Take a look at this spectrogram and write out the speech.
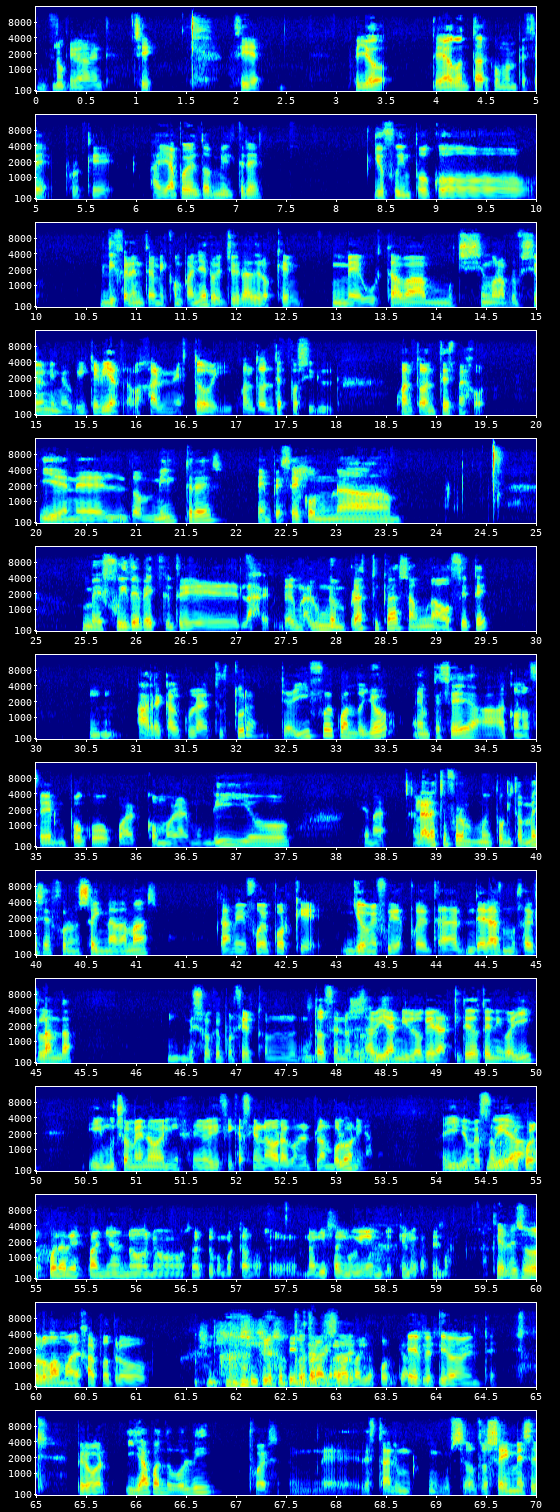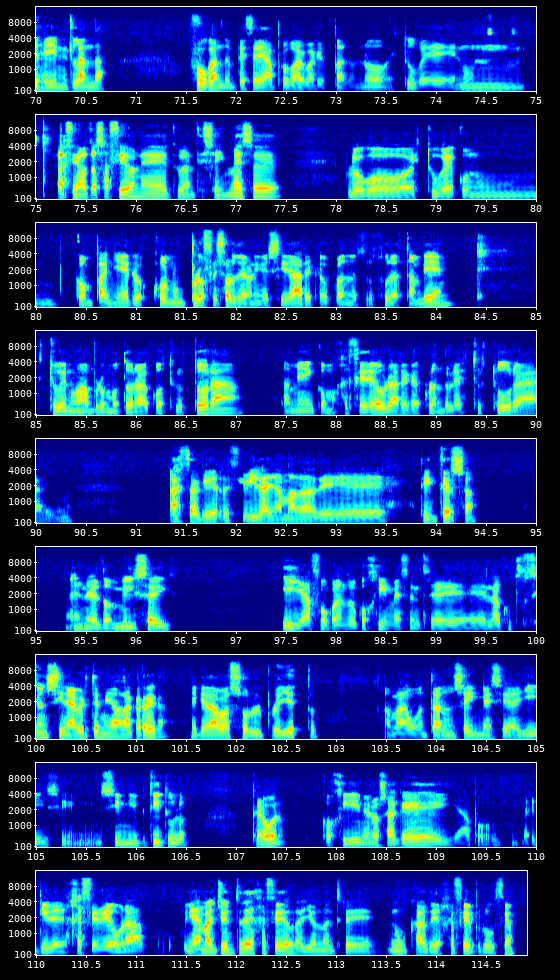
¿no? Efectivamente, sí. Así es. Pues yo te voy a contar cómo empecé, porque allá por el 2003 yo fui un poco diferente a mis compañeros. Yo era de los que me gustaba muchísimo la profesión y, me, quería trabajar en esto y cuanto antes posible, cuanto antes mejor. Y en el 2003 empecé con una me fui de, de, de, un alumno en prácticas a una OCT a recalcular estructuras. Y ahí fue cuando yo empecé a conocer un poco cuál, cómo era el mundillo y demás. La verdad es que fueron muy poquitos meses, fueron seis nada más. También fue porque yo me fui después de Erasmus a Irlanda. Eso que, por cierto, entonces no se sabía ni lo que era arquitecto técnico allí y mucho menos el ingeniero de edificación ahora con el plan Bolonia. Y yo me fui a... Fuera de España no, no sabes tú cómo estamos. Eh, nadie sabe muy bien qué es lo que hacemos. Que eso lo vamos a dejar para otro, sí, sí, eso tiene para grabar varios podcasts. Efectivamente. Pero bueno, y ya cuando volví, pues de, estar otros seis meses ahí en Irlanda, fue cuando empecé a probar varios palos, ¿no? Estuve en un, haciendo tasaciones durante seis meses, luego estuve con un compañero, con un profesor de la universidad recalculando estructuras también, estuve en una mm. promotora constructora, también como jefe de obra recalculando las estructuras y demás hasta que recibí la llamada de, Intersa en el 2006 y ya fue cuando cogí me centré en la construcción sin haber terminado la carrera, me quedaba solo el proyecto. Me aguantaron seis meses allí sin, sin mi título, pero bueno, cogí me lo saqué y ya pues de jefe de obra. Y además yo entré de jefe de obra, yo no entré nunca de jefe de producción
